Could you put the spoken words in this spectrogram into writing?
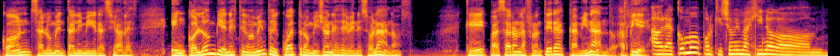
con salud mental y migraciones. En Colombia en este momento hay 4 millones de venezolanos que pasaron la frontera caminando, a pie. Ahora, ¿cómo? Porque yo me imagino, um,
